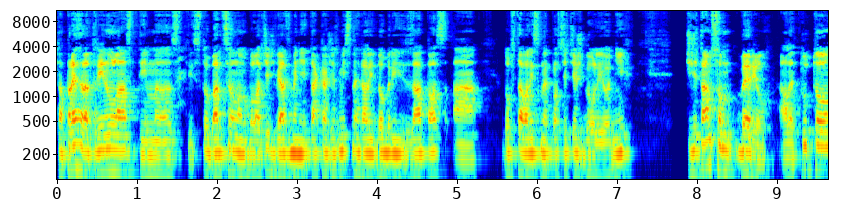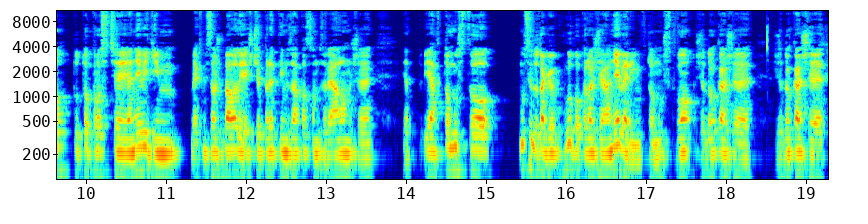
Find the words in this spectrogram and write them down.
Tá prehra 3-0 s, tým, s, tým, s tou Barcelonou bola tiež viac menej taká, že my sme hrali dobrý zápas a dostávali sme proste tiež góly od nich. Čiže tam som veril, ale tuto, tuto proste ja nevidím, jak sme sa už bavili ešte pred tým zápasom s Reálom, že ja, ja v tom mužstvo, musím to tak hlúpo povedať, že ja neverím v to mužstvo, že dokáže, že dokáže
